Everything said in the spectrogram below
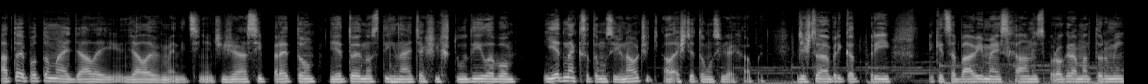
A to je potom aj ďalej, ďalej v medicíne. Čiže asi preto je to jedno z tých najťažších štúdí, lebo jednak sa to musíš naučiť, ale ešte to musíš aj chápať. Kdežto napríklad pri, keď sa bavíme aj s chalmi, s programátormi,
